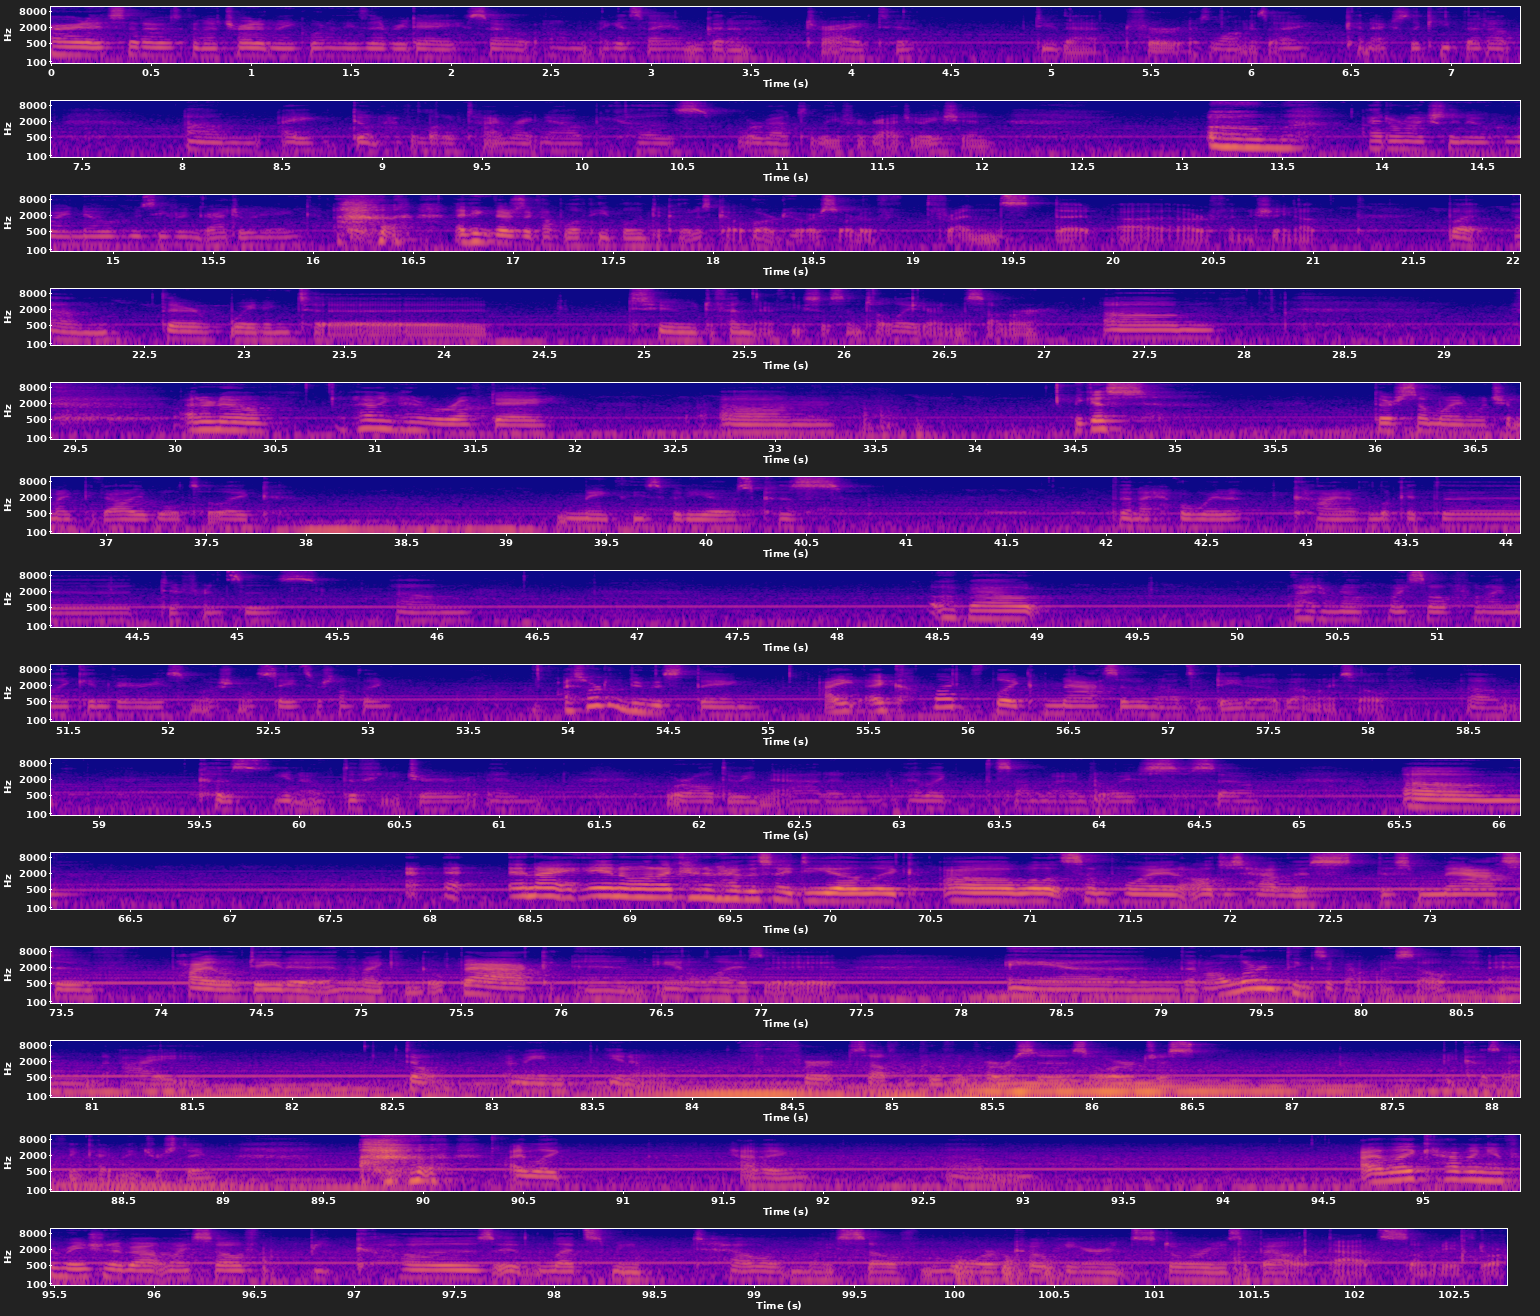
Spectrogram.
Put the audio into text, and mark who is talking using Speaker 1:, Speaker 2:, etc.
Speaker 1: Alright, I said I was gonna try to make one of these every day, so um, I guess I am gonna try to do that for as long as I can actually keep that up. Um, I don't have a lot of time right now because we're about to leave for graduation. Um, I don't actually know who I know who's even graduating. I think there's a couple of people in Dakota's cohort who are sort of friends that uh, are finishing up, but um, they're waiting to to defend their thesis until later in the summer. Um, I don't know. I'm having kind of a rough day. Um, I guess there's some way in which it might be valuable to like make these videos because then I have a way to kind of look at the differences um, about I don't know myself when I'm like in various emotional states or something. I sort of do this thing. I, I collect like massive amounts of data about myself. Um, because you know the future and we're all doing that and i like the sound of my own voice so um and i you know and i kind of have this idea like oh well at some point i'll just have this this massive pile of data and then i can go back and analyze it and then i'll learn things about myself and i don't i mean you know for self-improvement purposes or just because i think i'm interesting I like having um, I like having information about myself because it lets me tell myself more coherent stories about that somebody at the door.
